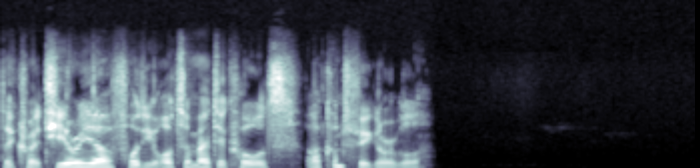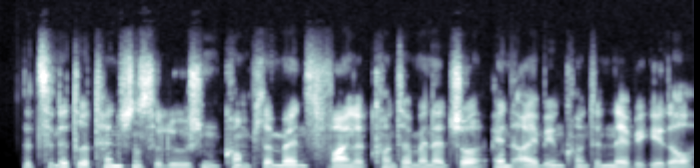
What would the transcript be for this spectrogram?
The criteria for the automatic holds are configurable. The CENIT retention solution complements FileNet Content Manager and IBM Content Navigator.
